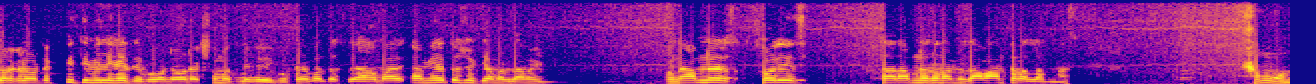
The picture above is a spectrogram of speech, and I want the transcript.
দরকার অনেক পৃথিবী লিখে দেবো মানে অনেক সময় লিখে দেবো। সে বলতেছে আমার আমি এত সুখী আমার জামাই নেই। মানে আপনার সরি স্যার আপনার জন্য আমি জামা আনতে পারলাম না। সুমন,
